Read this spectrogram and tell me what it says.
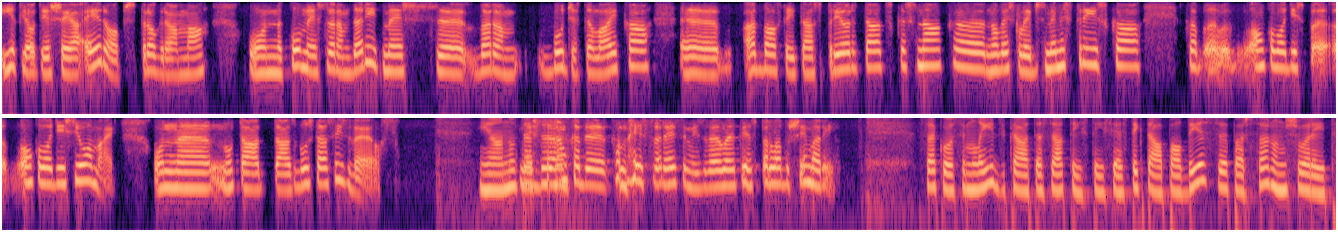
iekļauties šajā Eiropas programmā. Un, ko mēs varam darīt? Mēs uh, varam budžeta laikā uh, atbalstīt tās prioritātes, kas nāk uh, no veselības ministrijas, kā, kā onkoloģijas, onkoloģijas jomai. Un, nu, tā, tās būs tās izvēles. Jā, nu tad, mēs ceram, ka, ka mēs varēsim izvēlēties par labu šim arī. Sekosim līdzi, kā tas attīstīsies. Tik tālu paldies par sarunu šorīt.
